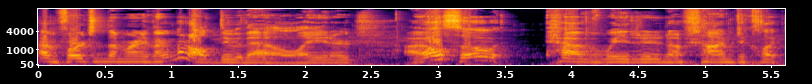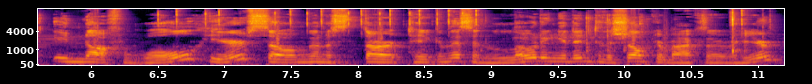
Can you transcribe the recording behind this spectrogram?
I haven't fortuned them or anything, but I'll do that later. I also have waited enough time to collect enough wool here, so I'm going to start taking this and loading it into the shulker box over here.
